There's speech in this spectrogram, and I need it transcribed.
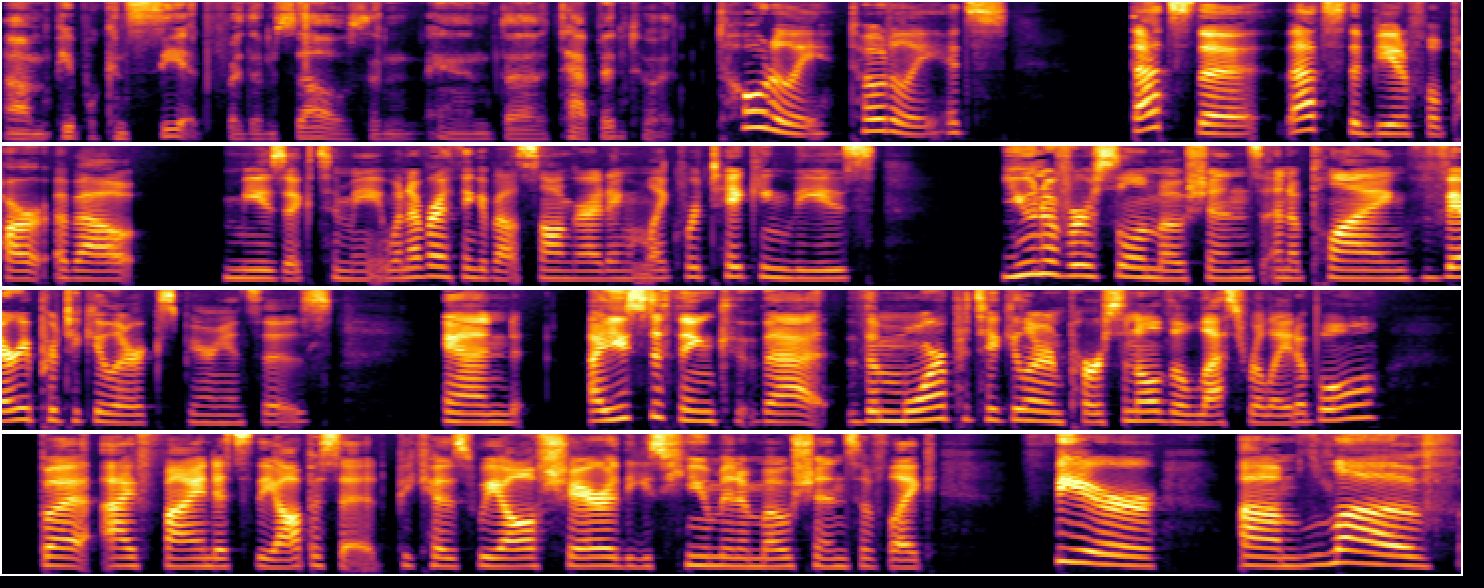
um, people can see it for themselves and and uh, tap into it. Totally, totally. It's that's the that's the beautiful part about music to me. Whenever I think about songwriting, I'm like we're taking these universal emotions and applying very particular experiences. And I used to think that the more particular and personal, the less relatable. But I find it's the opposite because we all share these human emotions of like fear, um, love,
